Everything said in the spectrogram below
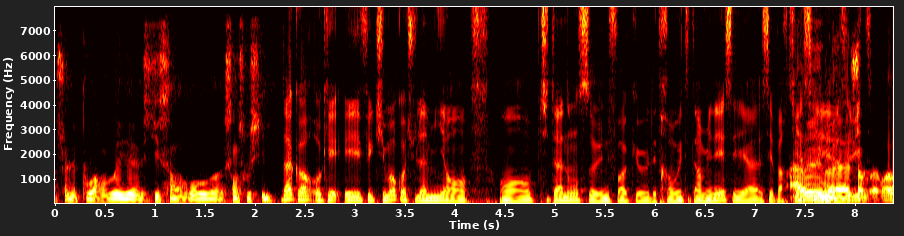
j'allais pouvoir louer 600 euros sans souci. D'accord, ok. Et effectivement, quand tu l'as mis en, en petite annonce une fois que les travaux étaient terminés, c'est parti Ah assez, oui, bah, assez ça, ah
